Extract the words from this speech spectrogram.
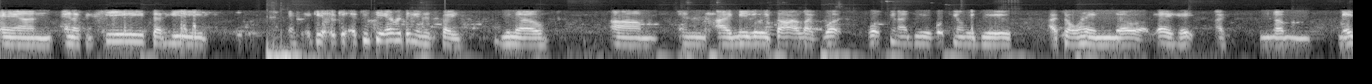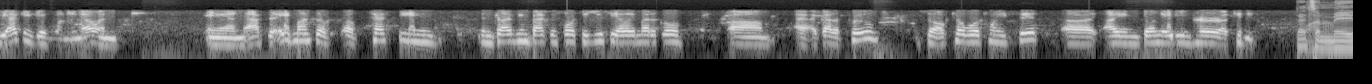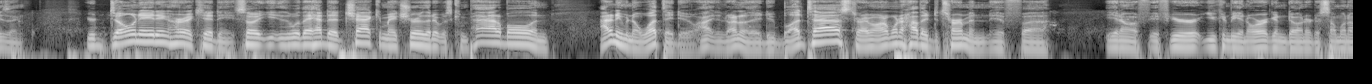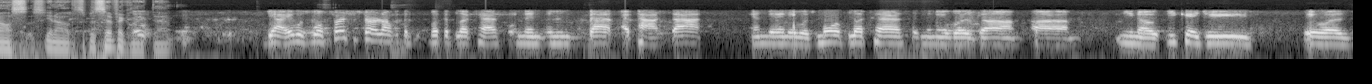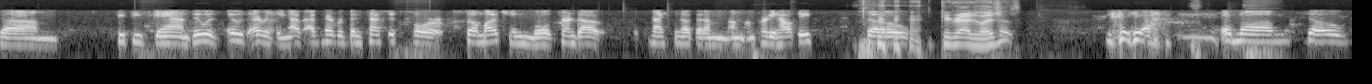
and and I could see that he, I, I can see everything in his face, you know. Um, and I immediately thought, like, what what can I do? What can we do? I told him, you know, hey, hey, I, you know, maybe I can give one, you know, and and after eight months of, of testing and driving back and forth to UCLA Medical, um, I, I got approved. So October 25th, uh, I am donating her a kidney. That's amazing. You're donating her a kidney. So you, well, they had to check and make sure that it was compatible. And I don't even know what they do. I, I don't know. They do blood tests, or I wonder how they determine if, uh, you know, if, if you're you can be an organ donor to someone else, you know, specific like that. Yeah, it was. Well, first it started off with the with the blood test, and then and that I passed that, and then it was more blood tests, and then it was, um, um, you know, EKGs. It was um, CT scans. It was it was everything. I've I've never been tested for so much, and well, it turns out it's nice to know that I'm I'm, I'm pretty healthy. So Congratulations. yeah, and um, so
